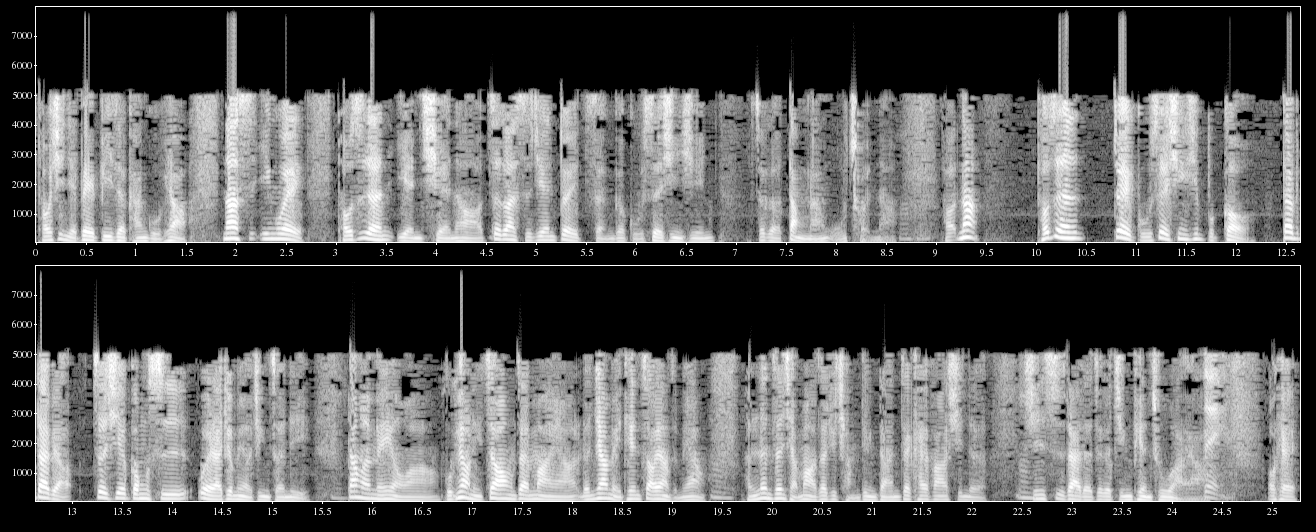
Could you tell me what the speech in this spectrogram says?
投信也被逼着砍股票，那是因为投资人眼前啊这段时间对整个股市的信心这个荡然无存啊。嗯、好，那投资人对股市的信心不够，代不代表？这些公司未来就没有竞争力？当然没有啊！股票你照样在卖啊，人家每天照样怎么样？很认真想办法再去抢订单，再开发新的新世代的这个晶片出来啊。对，OK，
